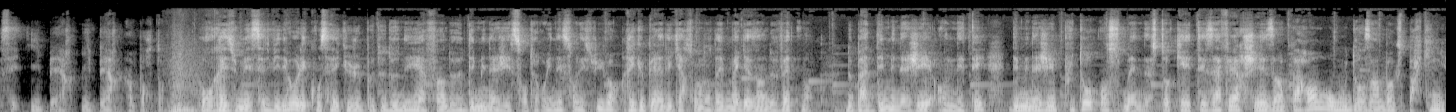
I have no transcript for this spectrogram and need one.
c'est hyper, hyper important. Pour résumer cette vidéo, les conseils que je peux te donner afin de déménager sans te ruiner sont les suivants. Récupérer des cartons dans des magasins de vêtements. Ne pas déménager en été, déménager plutôt en semaine. Stocker tes affaires chez un parent ou dans un box parking.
